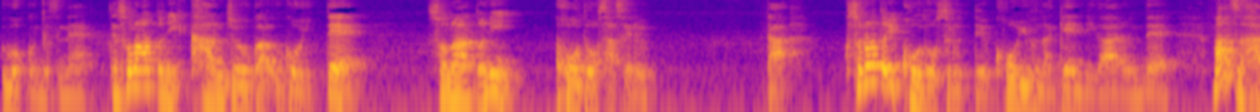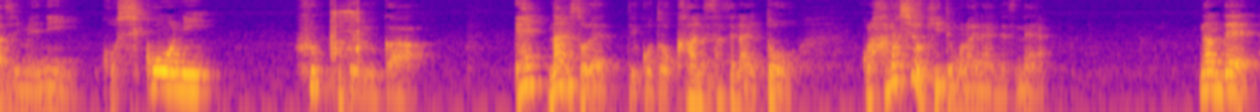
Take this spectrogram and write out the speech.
動くんですね。で、その後に感情が動いて、その後に行動させる。あ、その後に行動するっていうこういうふうな原理があるんで、まずはじめにこう思考にフックというか、え何それっていうことを感じさせないと、これ話を聞いてもらえないんですね。なんで、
